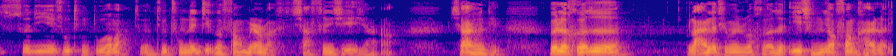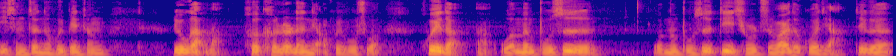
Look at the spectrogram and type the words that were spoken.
涉及因素挺多吧，就就从这几个方面吧瞎分析一下啊。下一个问题，为了盒子来了，提问说盒子疫情要放开了，疫情真的会变成流感吗？喝可乐的鸟回复说：“会的啊，我们不是，我们不是地球之外的国家，这个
